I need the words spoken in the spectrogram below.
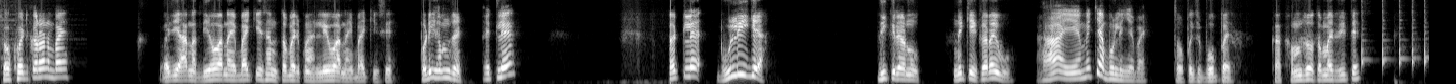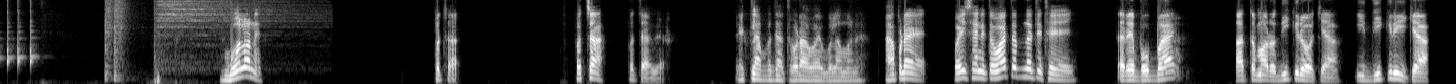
ચોખવટ કરો ને ભાઈ. હજી આના દેવાના બાકી છે ને તમારી પાસે લેવાના બાકી છે. પડી સમજાય એટલે? એટલે ભૂલી ગયા દીકરાનું નક્કી કરાવ્યું? હા એ અમે ક્યાં ભૂલી ગયા ભાઈ? તો પછી ભોપભાઈ કાંક સમજો તમારી રીતે? બોલો ને. પચાસ. પચાસ પચાસ હજાર. એટલા બધા થોડા હોય બોલા મને. આપણે પૈસાની તો વાત જ નથી થઈ. અરે ભોપભાઈ આ તમારો દીકરો ક્યાં? ઈ દીકરી ક્યાં?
